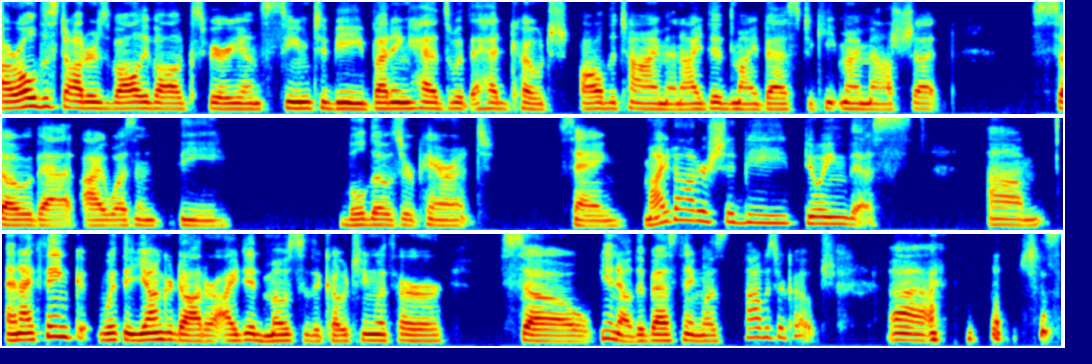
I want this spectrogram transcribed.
Our oldest daughter's volleyball experience seemed to be butting heads with the head coach all the time, and I did my best to keep my mouth shut so that I wasn't the bulldozer parent saying my daughter should be doing this. Um, and I think with a younger daughter, I did most of the coaching with her so, you know, the best thing was I was her coach. Uh, just,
